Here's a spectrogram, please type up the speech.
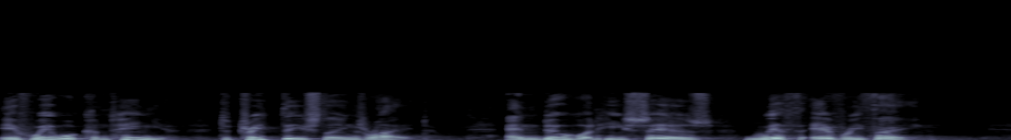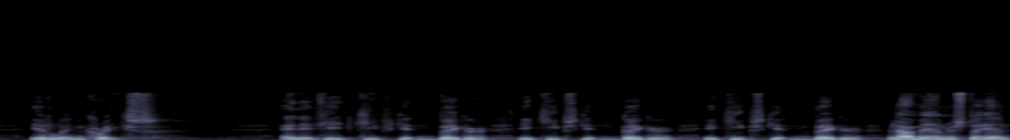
if we will continue to treat these things right and do what He says with everything, it'll increase. And it, it keeps getting bigger, it keeps getting bigger, it keeps getting bigger. But how many understand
